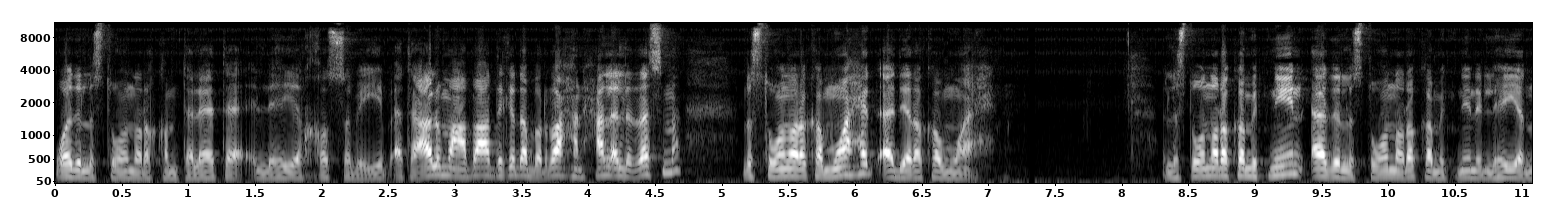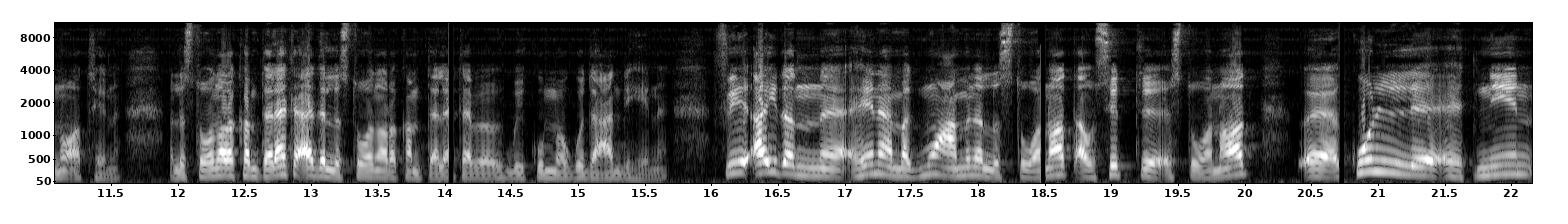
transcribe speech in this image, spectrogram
وادي الاسطوانة رقم ثلاثة اللي هي الخاصة بيه. يبقى تعالوا مع بعض كده بالراحة نحلل الرسمة. الاسطوانة رقم واحد أدي رقم واحد. الاسطوانة رقم اتنين ادي الاسطوانة رقم اتنين اللي هي النقط هنا. الاسطوانة رقم ثلاثة ادي الاسطوانة رقم ثلاثة بيكون موجودة عندي هنا. في أيضا هنا مجموعة من الاسطوانات أو ست اسطوانات آه، كل اتنين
